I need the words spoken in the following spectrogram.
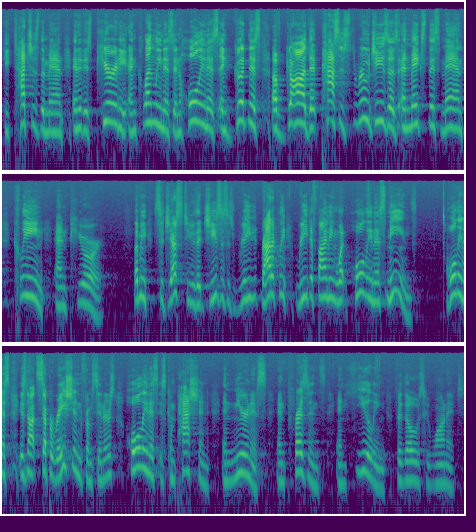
He touches the man, and it is purity and cleanliness and holiness and goodness of God that passes through Jesus and makes this man clean and pure. Let me suggest to you that Jesus is re- radically redefining what holiness means. Holiness is not separation from sinners, holiness is compassion and nearness and presence and healing for those who want it.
